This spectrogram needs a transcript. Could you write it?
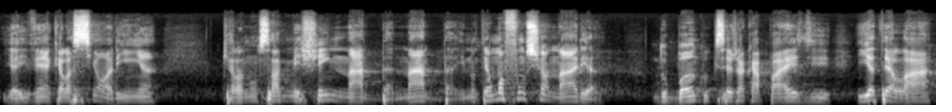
e aí vem aquela senhorinha que ela não sabe mexer em nada, nada, e não tem uma funcionária do banco que seja capaz de ir até lá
